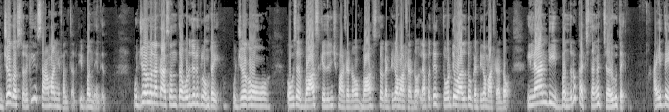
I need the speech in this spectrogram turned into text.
ఉద్యోగస్తులకి సామాన్య ఫలితాలు ఇబ్బంది ఏం లేదు. ఉద్యోగులకు అసంత ఒడిదుడుకులు ఉంటాయి. ఉద్యోగం ఒకసారి బాస్కి ఎదిరించి మాట్లాడడం బాస్తో గట్టిగా మాట్లాడడం లేకపోతే తోటి వాళ్ళతో గట్టిగా మాట్లాడడం ఇలాంటి ఇబ్బందులు ఖచ్చితంగా జరుగుతాయి. అయితే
